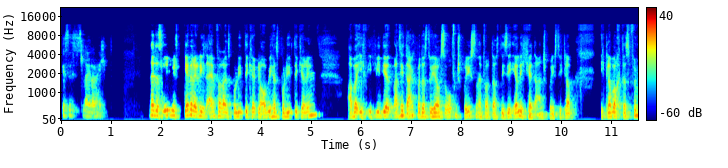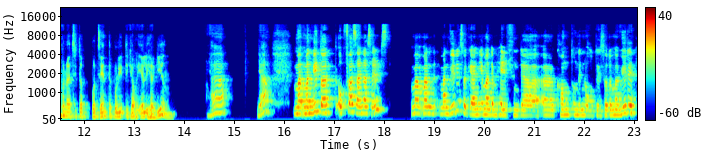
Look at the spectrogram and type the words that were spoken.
ist es leider nicht. Nein, das Leben ist generell nicht einfach als Politiker, glaube ich, als Politikerin. Aber ich, ich bin dir wahnsinnig dankbar, dass du hier auch so offen sprichst und einfach, dass diese Ehrlichkeit ansprichst. Ich glaube ich glaube auch, dass 95 Prozent der Politiker auch ehrlich agieren. Ja, ja. Man, man wird dort Opfer seiner selbst man, man, man würde so gern jemandem helfen, der äh, kommt und in Not ist. Oder man würde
